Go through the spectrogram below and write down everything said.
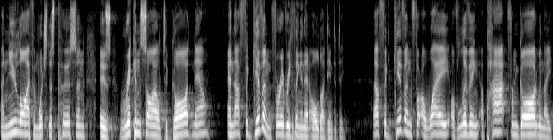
A new life in which this person is reconciled to God now and they're forgiven for everything in that old identity. They're forgiven for a way of living apart from God when they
